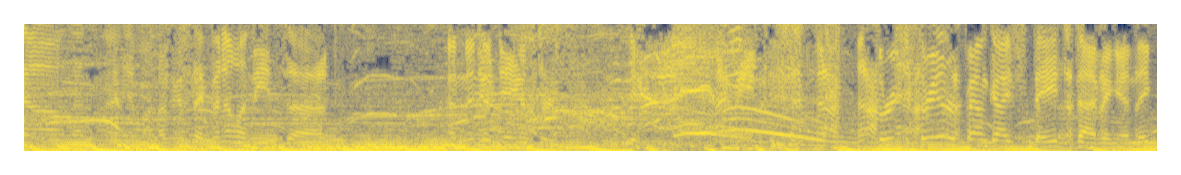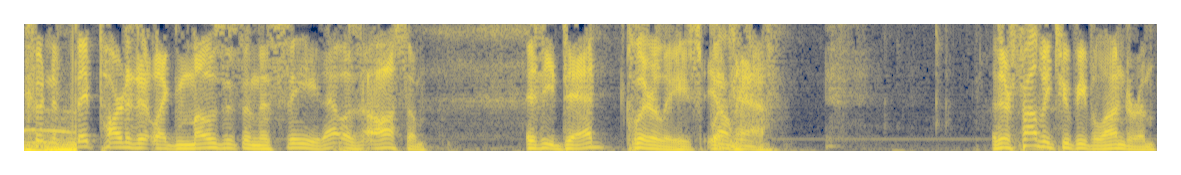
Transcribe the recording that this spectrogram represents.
No, that's not him. I was gonna say Vanilla needs uh, and then good dancers. Three, 300 pound guy stage diving, and they couldn't have, they parted it like Moses in the sea. That was awesome. Is he dead? Clearly, he's split in half. There's probably two people under him.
